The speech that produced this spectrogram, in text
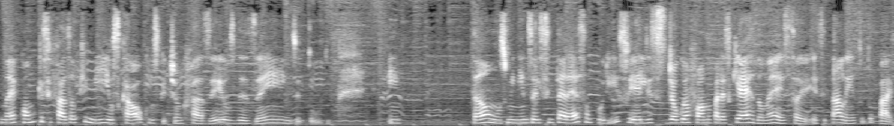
né, como que se faz alquimia, os cálculos que tinham que fazer, os desenhos e tudo. Então, os meninos eles se interessam por isso e eles de alguma forma parece que herdam, né, essa, esse talento do pai.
